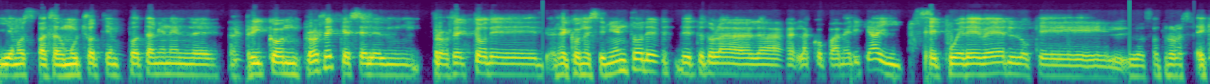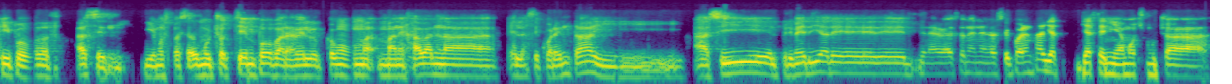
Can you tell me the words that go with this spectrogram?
y hemos pasado mucho tiempo también en el Recon Project, que es el, proyecto de reconocimiento de, de toda la, la, Copa América y se puede ver lo que los otros equipos hacen. Y hemos pasado mucho tiempo para ver cómo manejaban la, el AC40 y así el primer día de, de, navegación en el AC40 ya, ya teníamos muchas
